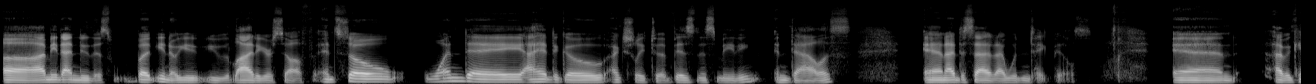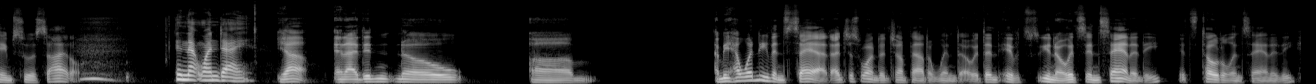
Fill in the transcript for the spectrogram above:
Uh, I mean, I knew this, but you know, you you lie to yourself. And so one day I had to go actually to a business meeting in Dallas, and I decided I wouldn't take pills, and I became suicidal. In that one day. Yeah, and I didn't know. Um, I mean, I wasn't even sad. I just wanted to jump out a window. It didn't. It's you know, it's insanity. It's total insanity.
